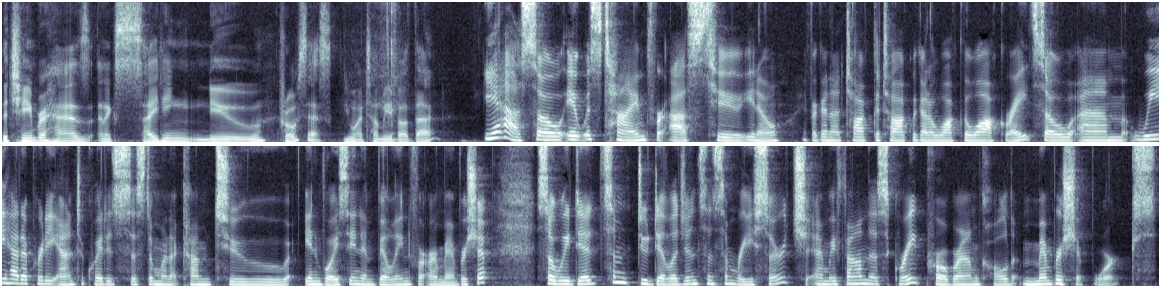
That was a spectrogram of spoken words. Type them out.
the Chamber has an exciting new process. You want to tell me about that? Yeah, so it was time for us to, you know, if we're going to talk the talk, we got to walk the walk, right? So um, we had a pretty antiquated system when it come to invoicing and billing for our membership. So we did some due diligence and some research, and we found this great program called Membership Works.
